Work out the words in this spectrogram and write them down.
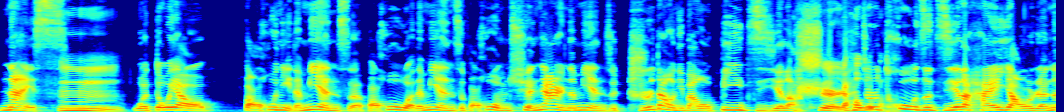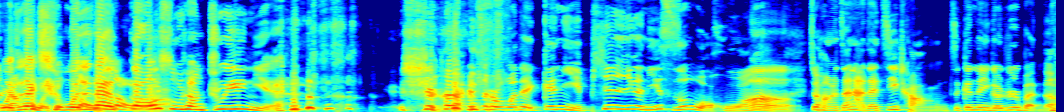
nice，嗯，我都要。保护你的面子，保护我的面子，保护我们全家人的面子，直到你把我逼急了。是，然后就是兔子急了还咬人呢。我就在我就在高速上追你。是，就是我得跟你拼一个你死我活，就好像咱俩在机场跟那个日本的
